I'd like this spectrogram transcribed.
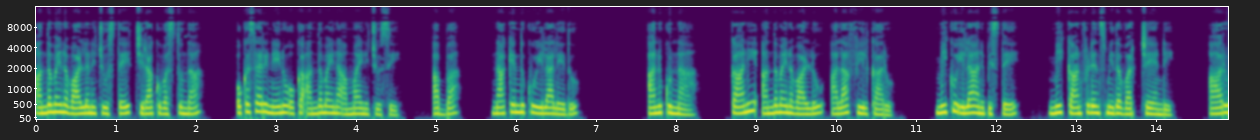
అందమైన వాళ్ళని చూస్తే చిరాకు వస్తుందా? ఒకసారి నేను ఒక అందమైన అమ్మాయిని చూసి అబ్బా నాకెందుకు ఇలా లేదు? అనుకున్నా. కాని అందమైన వాళ్ళు అలా ఫీల్ కారు. మీకు ఇలా అనిపిస్తే మీ కాన్ఫిడెన్స్ మీద వర్క్ చేయండి. ఆరు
